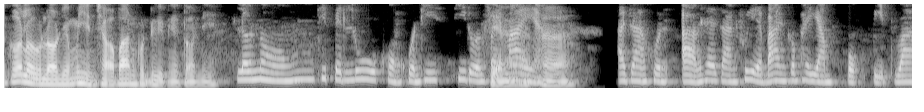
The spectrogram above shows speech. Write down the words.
แล้วก็เราเรายังไม่เห็นชาวบ้านคนอื่นไงตอนนี้ แล้วน้องที่เป็นลูกของคนที่ที่โดนไฟเสียไหม้อะอ่าอาจารย์คนอ่าไม่ใช่อาจารย์ผู้ใหญ่บ้านก็พยายามปกปิดว่า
